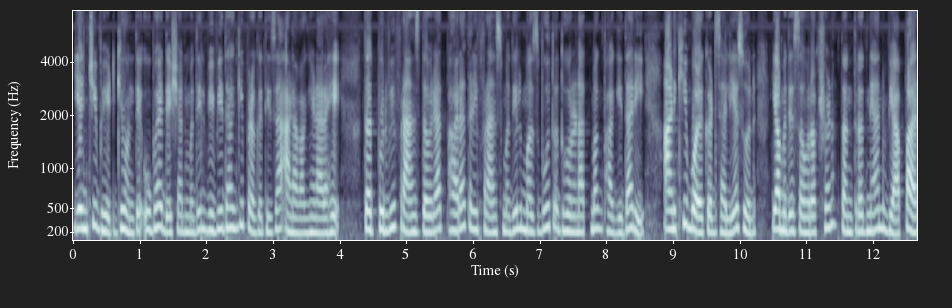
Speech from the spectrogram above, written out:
यांची भेट घेऊन ते उभय देशांमधील विविधांगी प्रगतीचा आढावा घेणार आहे. तत्पूर्वी फ्रान्स दौऱ्यात भारत आणि फ्रान्समधील मजबूत धोरणात्मक भागीदारी आणखी बळकट झाली असून यामध्ये संरक्षण तंत्रज्ञान व्यापार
